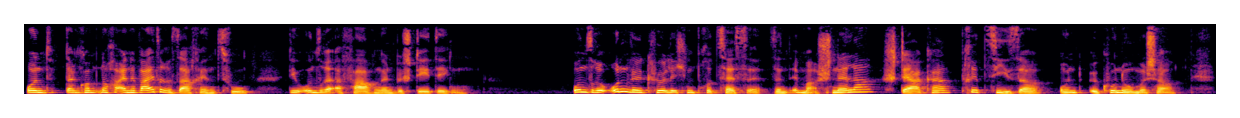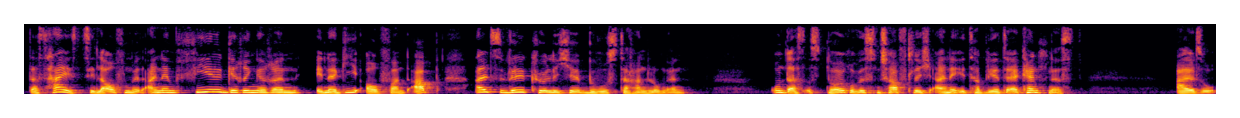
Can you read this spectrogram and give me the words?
Und dann kommt noch eine weitere Sache hinzu, die unsere Erfahrungen bestätigen. Unsere unwillkürlichen Prozesse sind immer schneller, stärker, präziser und ökonomischer. Das heißt, sie laufen mit einem viel geringeren Energieaufwand ab als willkürliche bewusste Handlungen. Und das ist neurowissenschaftlich eine etablierte Erkenntnis. Also,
